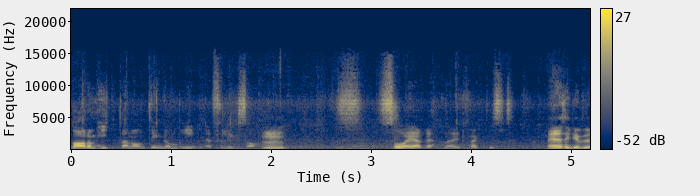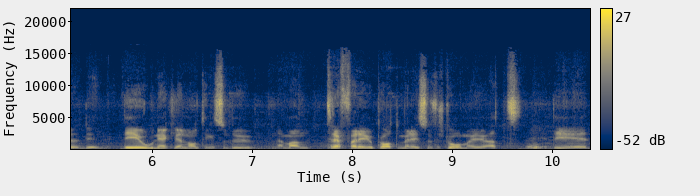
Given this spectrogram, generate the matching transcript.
bara de hittar någonting de brinner för. Liksom. Mm. Så är jag rätt nöjd faktiskt. Men jag tänker, det, det är onekligen någonting som du, när man träffar dig och pratar med dig så förstår man ju att det,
